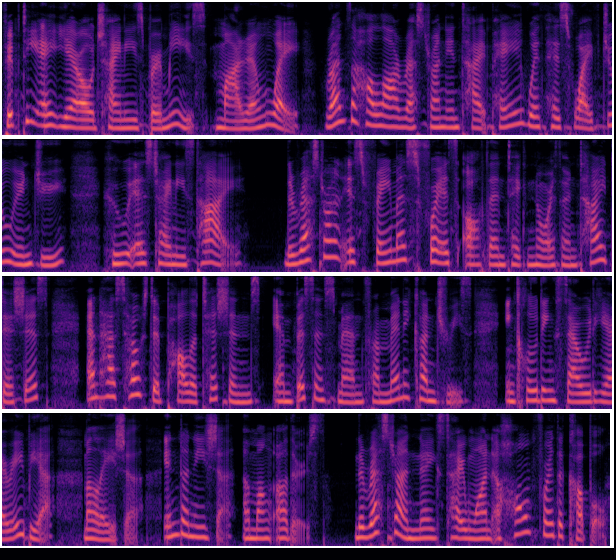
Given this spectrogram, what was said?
58 year old Chinese Burmese Ma Renwei runs a halal restaurant in Taipei with his wife Zhu Yunju, who is Chinese Thai. The restaurant is famous for its authentic northern Thai dishes and has hosted politicians and businessmen from many countries, including Saudi Arabia, Malaysia, Indonesia, among others. The restaurant makes Taiwan a home for the couple.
